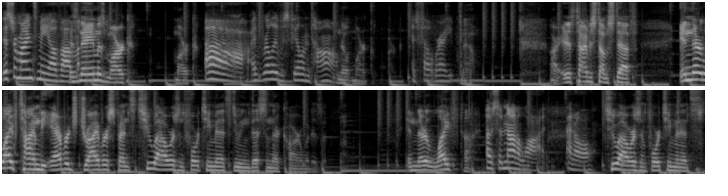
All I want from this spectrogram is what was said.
This reminds me of um His name is Mark. Mark. ah, I really was feeling Tom. No, Mark. Mark. It felt right. Yeah. All right, it is time to stump Steph. In their lifetime, the average driver spends two hours and 14 minutes doing this in their car. What is it? In their lifetime, Oh, so not a lot at all. two hours and 14 minutes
